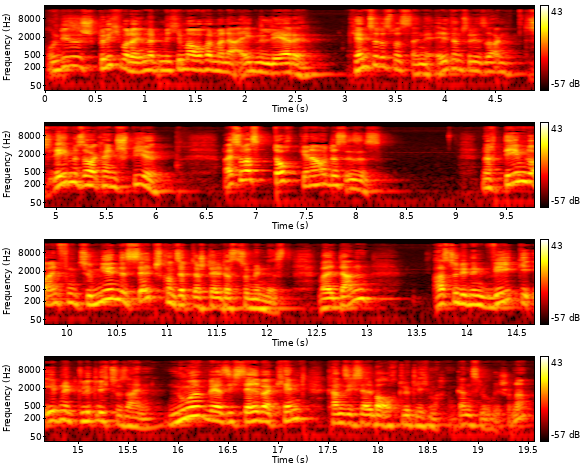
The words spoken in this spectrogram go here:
Und dieses Sprichwort erinnert mich immer auch an meine eigene Lehre. Kennst du das, was deine Eltern zu dir sagen? Das Leben ist aber kein Spiel. Weißt du was? Doch, genau das ist es nachdem du ein funktionierendes Selbstkonzept erstellt hast zumindest. Weil dann hast du dir den Weg geebnet, glücklich zu sein. Nur wer sich selber kennt, kann sich selber auch glücklich machen. Ganz logisch, oder?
